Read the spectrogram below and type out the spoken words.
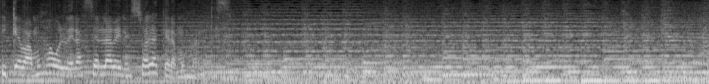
y que vamos a volver a ser la Venezuela que éramos antes. Música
